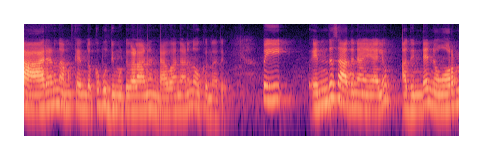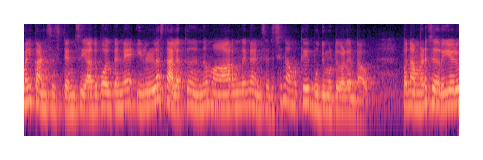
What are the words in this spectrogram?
കാരണം നമുക്ക് എന്തൊക്കെ ബുദ്ധിമുട്ടുകളാണ് ഉണ്ടാവുക എന്നാണ് നോക്കുന്നത്. അപ്പോൾ ഈ എന്ത് സാധനമായാലും അതിന്റെ നോർമൽ കൺസിസ്റ്റൻസി അതുപോലെ തന്നെ ഉള്ള സ്ഥലത്ത് നിന്ന് മാറുന്നതിനനുസരിച്ച് നമുക്ക് ബുദ്ധിമുട്ടുകൾ ഉണ്ടാവും. അപ്പോൾ നമ്മുടെ ചെറിയൊരു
